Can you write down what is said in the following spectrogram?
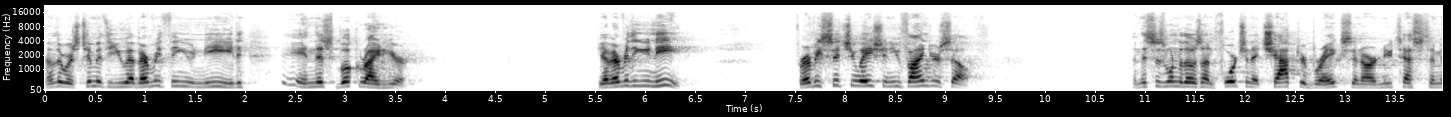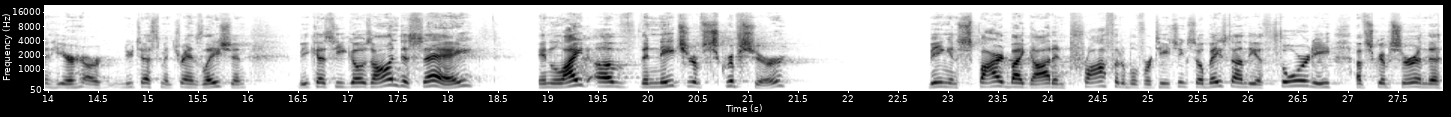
In other words, Timothy, you have everything you need in this book right here. You have everything you need for every situation you find yourself. And this is one of those unfortunate chapter breaks in our New Testament here, our New Testament translation, because he goes on to say, in light of the nature of Scripture, being inspired by God and profitable for teaching. So, based on the authority of Scripture and the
